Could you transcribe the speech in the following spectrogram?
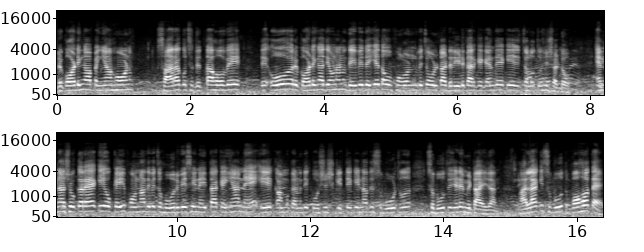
ਰਿਕਾਰਡਿੰਗਾਂ ਪਈਆਂ ਹੋਣ, ਸਾਰਾ ਕੁਝ ਦਿੱਤਾ ਹੋਵੇ ਤੇ ਉਹ ਰਿਕਾਰਡਿੰਗਾਂ ਜੇ ਉਹਨਾਂ ਨੂੰ ਦੇ ਵੀ ਦਈਏ ਤਾਂ ਉਹ ਫੋਨ ਵਿੱਚ ਉਲਟਾ ਡਿਲੀਟ ਕਰਕੇ ਕਹਿੰਦੇ ਕਿ ਚਲੋ ਤੁਸੀਂ ਛੱਡੋ। ਇੰਨਾ ਸ਼ੁਕਰ ਹੈ ਕਿ ਉਹ ਕਈ ਫੋਨਾਂ ਦੇ ਵਿੱਚ ਹੋਰ ਵੀ ਸੀ, ਨਹੀਂ ਤਾਂ ਕਈਆਂ ਨੇ ਇਹ ਕੰਮ ਕਰਨ ਦੀ ਕੋਸ਼ਿਸ਼ ਕੀਤੀ ਕਿ ਇਹਨਾਂ ਦੇ ਸਬੂਤ ਸਬੂਤ ਜਿਹੜੇ ਮਿਟਾਏ ਜਾਣ। ਹਾਲਾਂਕਿ ਸਬੂਤ ਬਹੁਤ ਹੈ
